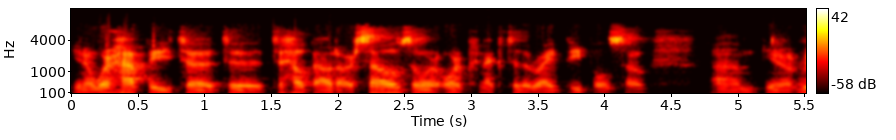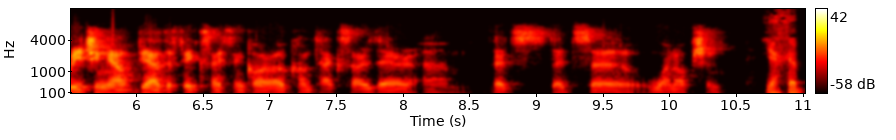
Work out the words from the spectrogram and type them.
You know, we're happy to to, to help out ourselves or or connect to the right people. So, um, you know, reaching out via the fix, I think our, our contacts are there. Um, that's that's uh, one option. Jakob,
